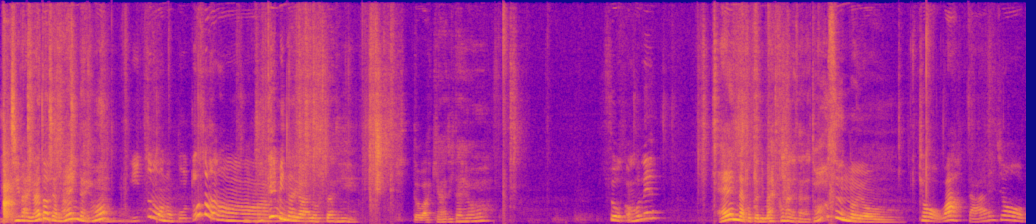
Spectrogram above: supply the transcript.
うちは宿じゃないんだよんいつものことじゃない見てみなよあの二人きっと訳ありだよ。そうかもね。変なことに巻き込まれたらどうすんのよ。今日は大丈夫。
